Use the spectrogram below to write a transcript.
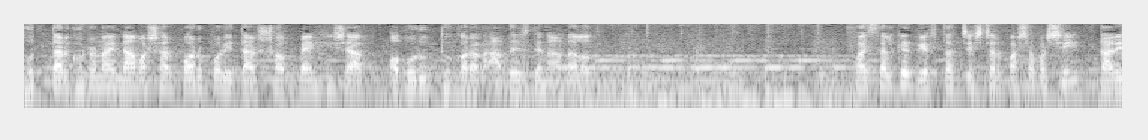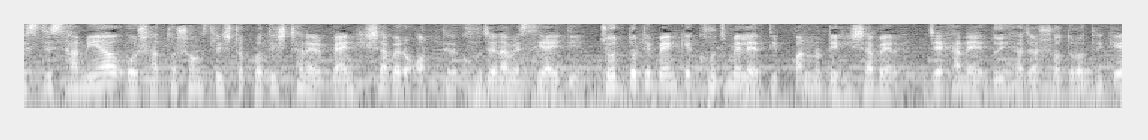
হত্যার ঘটনায় নাম আসার পরপরই তার সব ব্যাংক হিসাব অবরুদ্ধ করার আদেশ দেন আদালত। ফয়সালকে গ্রেফতার চেষ্টার পাশাপাশি তার স্ত্রী সামিয়া ও স্বার্থ সংশ্লিষ্ট প্রতিষ্ঠানের ব্যাংক হিসাবের অর্থের খোঁজে নামে সিআইডি। চোদ্দটি ব্যাংকে খোঁজ মেলে তিপ্পান্নটি হিসাবের, যেখানে দুই হাজার সতেরো থেকে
